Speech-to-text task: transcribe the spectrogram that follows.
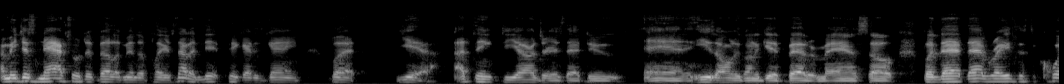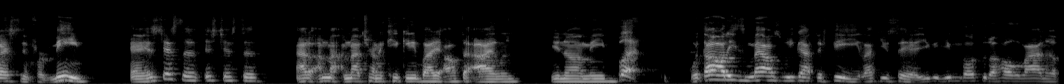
I mean just natural development of players. Not a nitpick at his game, but yeah, I think DeAndre is that dude, and he's only going to get better, man. So, but that that raises the question for me, and it's just a it's just a I, I'm not I'm not trying to kick anybody off the island, you know what I mean, but with all these mouths we got to feed, like you said, you can, you can go through the whole lineup,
